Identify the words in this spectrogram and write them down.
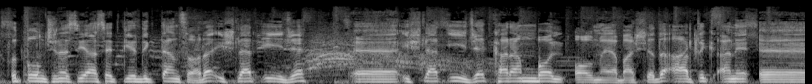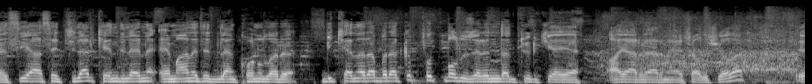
Futbolun içine siyaset girdikten sonra işler iyice e, işler iyice karambol olmaya başladı. Artık hani e, siyasetçiler kendilerine emanet edilen konuları bir kenara bırakıp futbol üzerinden Türkiye'ye ayar vermeye çalışıyorlar. E,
